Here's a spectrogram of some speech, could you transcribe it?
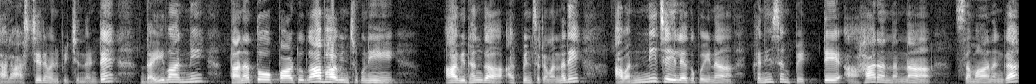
చాలా ఆశ్చర్యం అనిపించింది. అంటే దైవాన్ని తనతో పాటుగా భావించుకుని ఆ విధంగా అర్పించటం అన్నది అవన్నీ చేయలేకపోయినా కనీసం పెట్టే ఆహారాన్నన్నా సమానంగా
